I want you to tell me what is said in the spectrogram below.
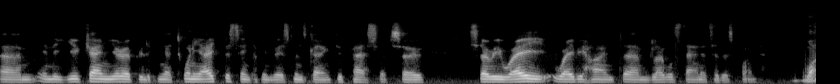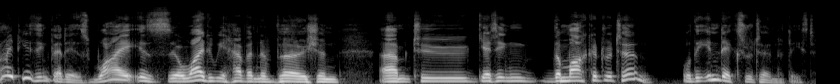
Um, in the UK and Europe, you're looking at 28% of investments going to passive. So, so we're way, way behind um, global standards at this point. Why do you think that is? Why is uh, why do we have an aversion um, to getting the market return or the index return at least?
